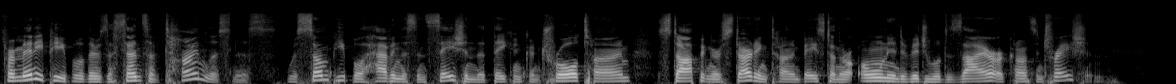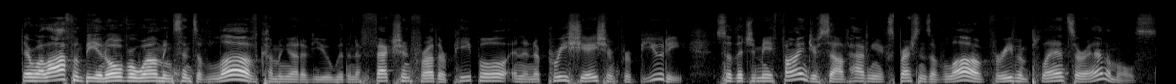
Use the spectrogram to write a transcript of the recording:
For many people, there's a sense of timelessness, with some people having the sensation that they can control time, stopping or starting time based on their own individual desire or concentration. There will often be an overwhelming sense of love coming out of you with an affection for other people and an appreciation for beauty, so that you may find yourself having expressions of love for even plants or animals.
